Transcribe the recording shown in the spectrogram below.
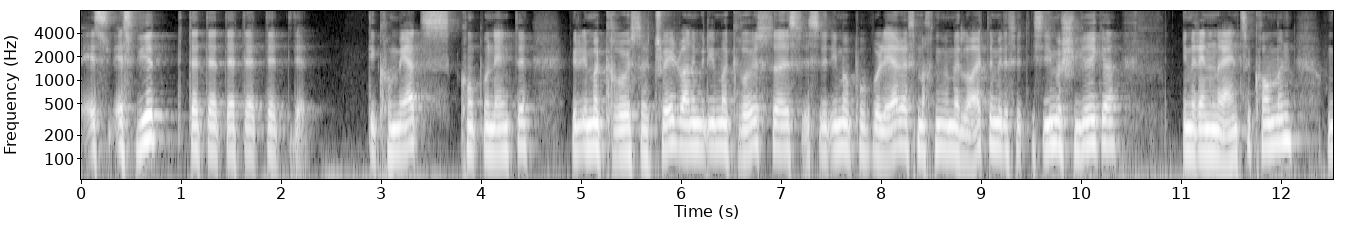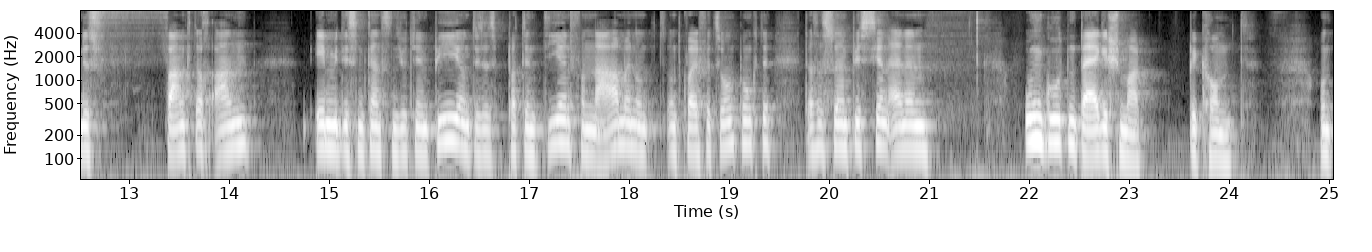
es, es wird, der, der, der, der, der, die Kommerzkomponente wird immer größer. Trailrunning wird immer größer, es, es wird immer populärer, es machen immer mehr Leute mit, es wird, ist immer schwieriger, in Rennen reinzukommen und es fängt auch an, eben mit diesem ganzen UTMB und dieses Patentieren von Namen und, und Qualifikationspunkte, dass es so ein bisschen einen unguten Beigeschmack bekommt. Und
